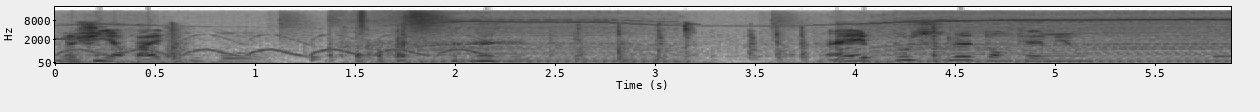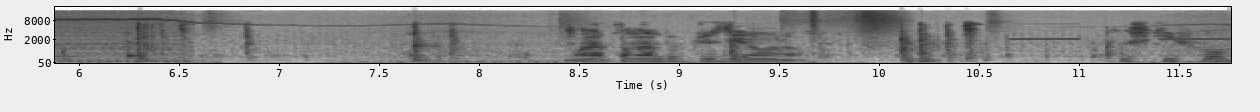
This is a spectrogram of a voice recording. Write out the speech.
Il va finir par être troupeau. Allez, pousse-le ton camion. On va prendre un peu plus d'élan alors. C'est ce qu'il faut.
